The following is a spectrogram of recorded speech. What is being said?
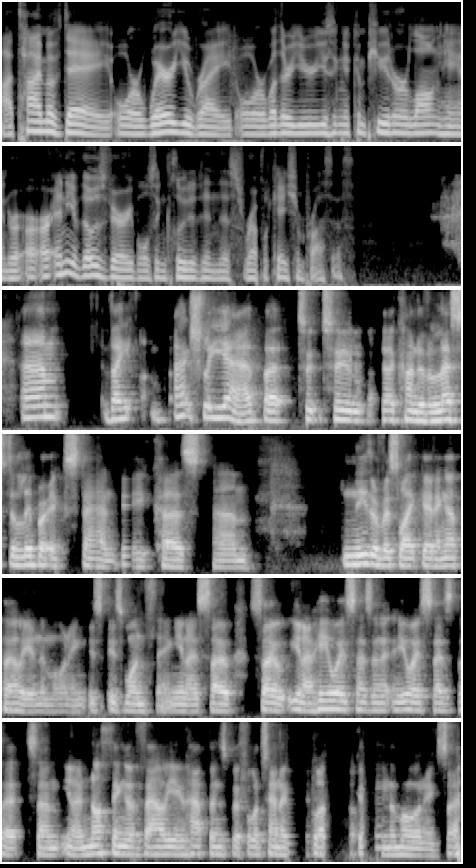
uh, time of day, or where you write, or whether you're using a computer or longhand, or are, any of those variables included in this replication process? Um, they actually, yeah, but to, to a kind of a less deliberate extent because. Um, neither of us like getting up early in the morning is, is one thing you know so so you know he always says he always says that um, you know nothing of value happens before 10 o'clock in the morning. So,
